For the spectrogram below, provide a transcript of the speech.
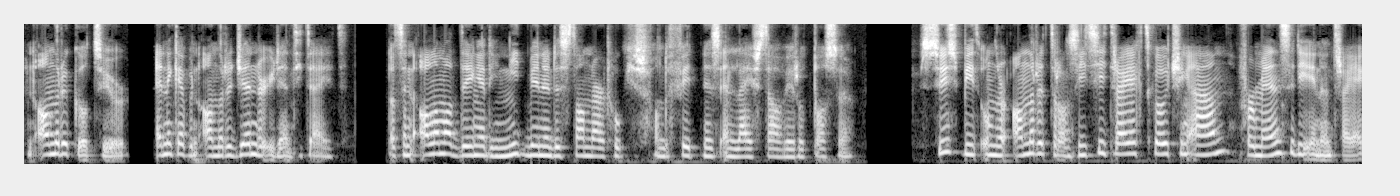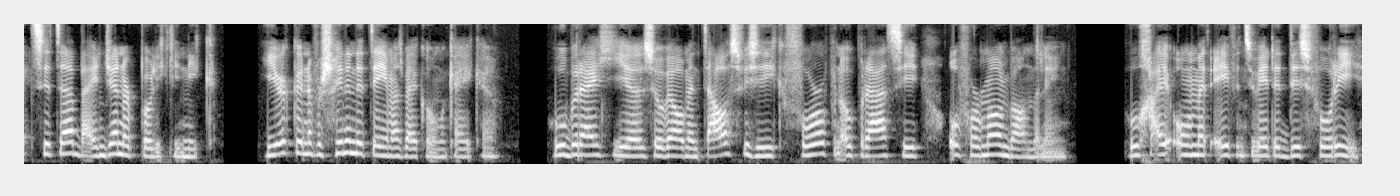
een andere cultuur en ik heb een andere genderidentiteit. Dat zijn allemaal dingen die niet binnen de standaardhoekjes van de fitness- en lifestylewereld passen. SUS biedt onder andere transitietrajectcoaching aan voor mensen die in een traject zitten bij een genderpolykliniek. Hier kunnen verschillende thema's bij komen kijken. Hoe bereid je je zowel mentaal als fysiek voor op een operatie of hormoonbehandeling? Hoe ga je om met eventuele dysforie?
